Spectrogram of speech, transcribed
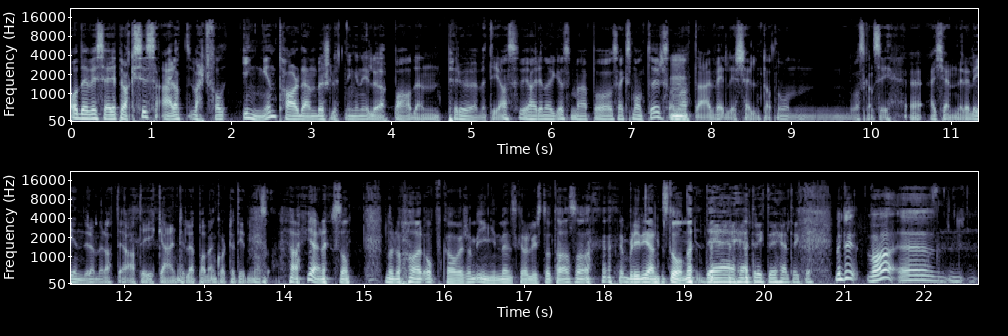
Og det vi ser i praksis, er at i hvert fall ingen tar den beslutningen i løpet av den prøvetida som vi har i Norge, som er på seks måneder. Sånn mm. at det er veldig sjeldent at noen hva skal si, eh, erkjenner eller innrømmer at det, at det gikk gærent i løpet av den korte tiden. også. Ja, gjerne sånn. Når du har oppgaver som ingen mennesker har lyst til å ta, så blir det gjerne stående. Det er helt riktig. helt riktig. Men du, hva... Eh,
